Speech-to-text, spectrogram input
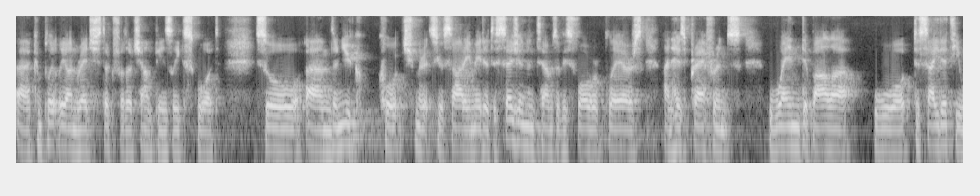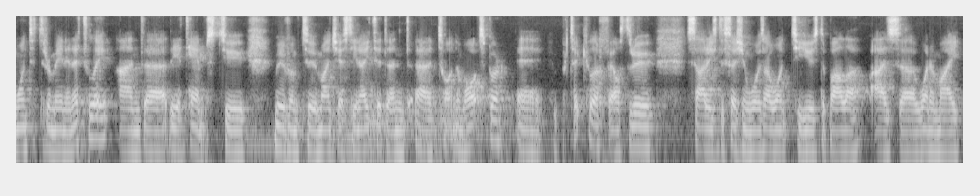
uh, completely unregistered for their Champions League squad. So um, the new coach Maurizio Sarri made a decision in terms of his forward players and his preference when Dybala decided he wanted to remain in Italy, and uh, the attempts to move him to Manchester United and uh, Tottenham Hotspur uh, in particular fell through. Sarri's decision was I want to use Dybala as uh, one of my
